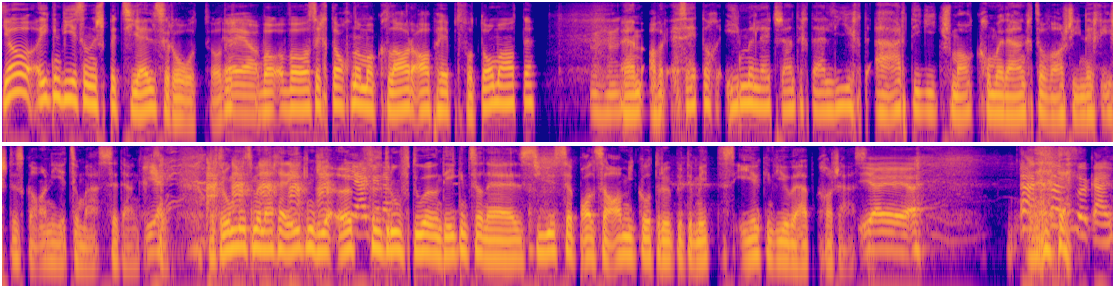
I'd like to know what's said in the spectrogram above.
Ja, irgendwie so ein spezielles Rot, oder? Ja, ja. Wo, wo sich doch nochmal klar abhebt von Tomaten. Mhm. Ähm, aber es hat doch immer letztendlich den leicht erdigen Geschmack, wo man denkt, so wahrscheinlich ist das gar nie zum Essen, denke ich. Yeah. Und darum muss man nachher irgendwie Äpfel ja, genau. drauf tun und irgendeinen so süßen Balsamico drüber, damit du es irgendwie überhaupt kannst essen Ja, ja, ja. so geil.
